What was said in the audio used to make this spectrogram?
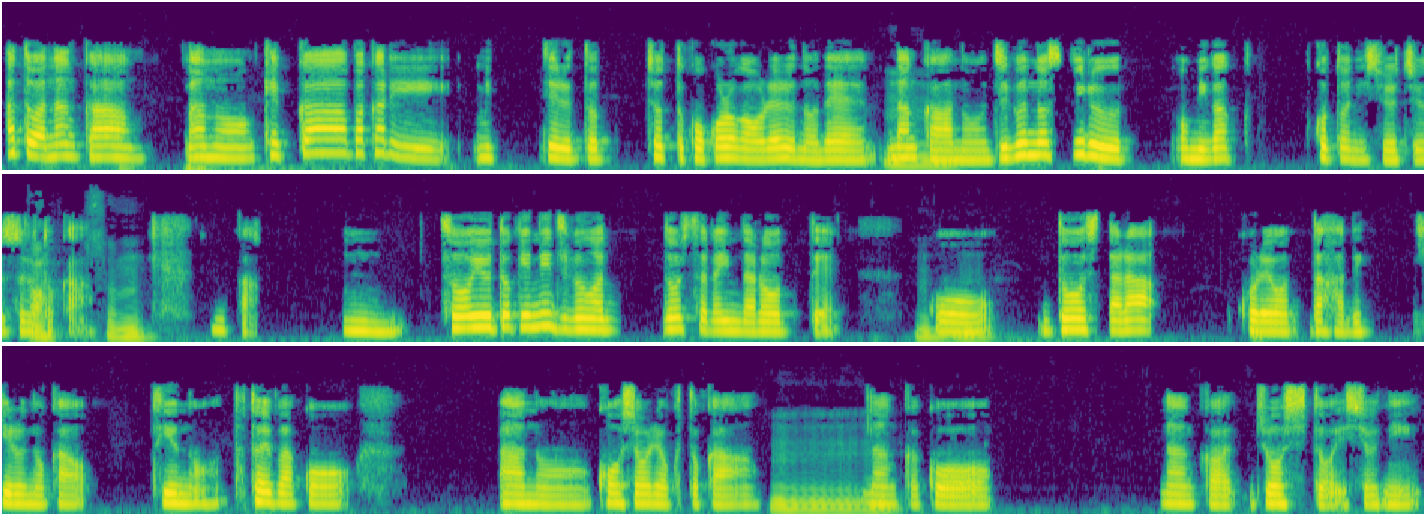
あとはなんか、あの、結果ばかり見てると、ちょっと心が折れるので、うん。なんかあの、自分のスキルを磨くことに集中するとか。ううん。なんか、うん。そういう時に自分はどうしたらいいんだろうって、うん。こう、どうしたらこれを打破できるのかっていうのを、例えばこう、あの、交渉力とか、うんうんうん。なんかこう、なんか上司と一緒に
